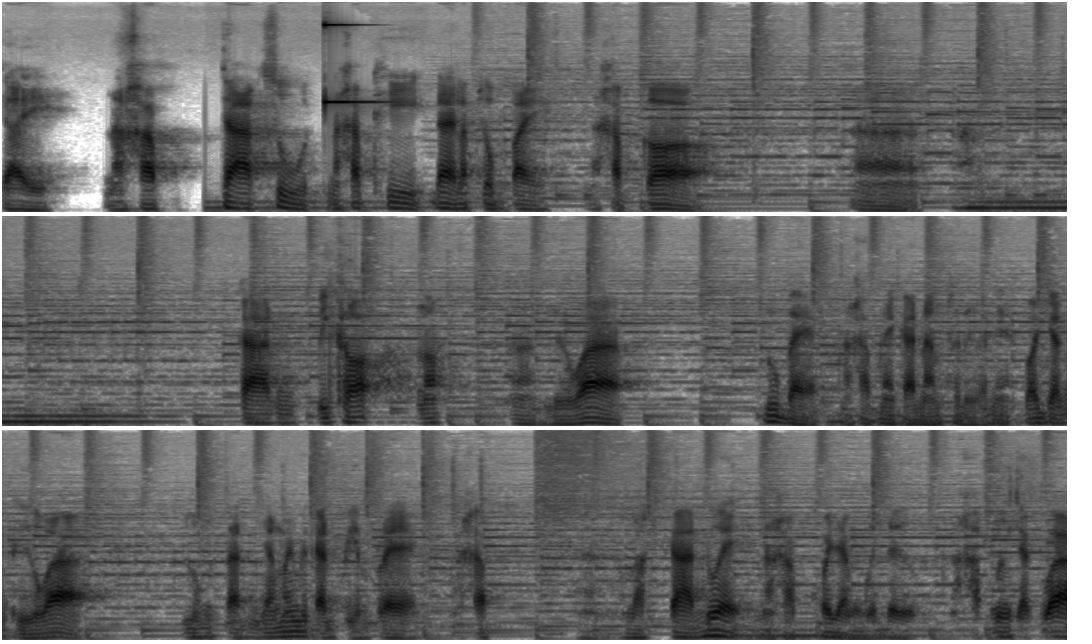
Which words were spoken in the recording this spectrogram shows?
ใจนะครับ จากสูตรนะครับที่ได้รับชมไปนะครับก็การวิเคราะห์เนาะหรือว่ารูปแบบนะครับในการนำเสนอเนี่ยก็ยังถือว่าลงตันยังไม่มีการเปลี่ยนแปลงนะครับหลักการด้วยนะครับก็ยังเหมือนเดิมนะครับ เนื่องจากว่า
